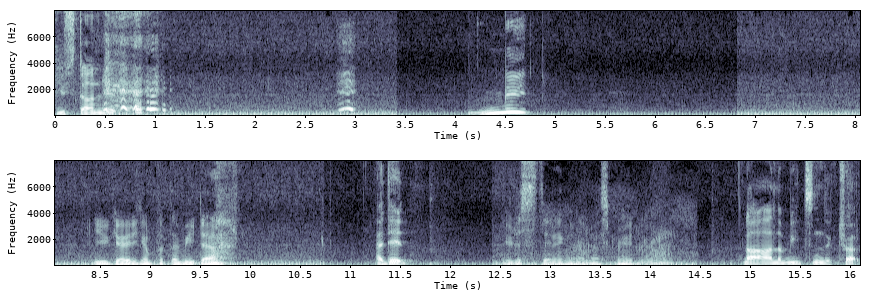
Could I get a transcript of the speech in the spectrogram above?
you stunned it. Meat. You good? You can put the meat down? I did. You're just standing there on my screen. Nah, the meat's in the truck.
